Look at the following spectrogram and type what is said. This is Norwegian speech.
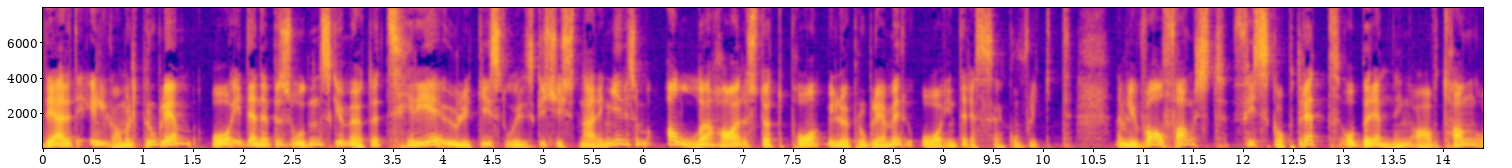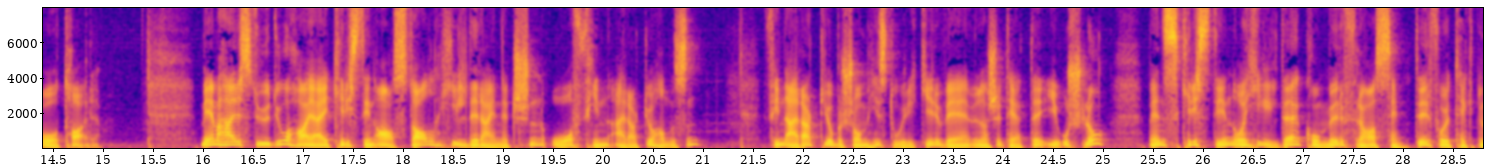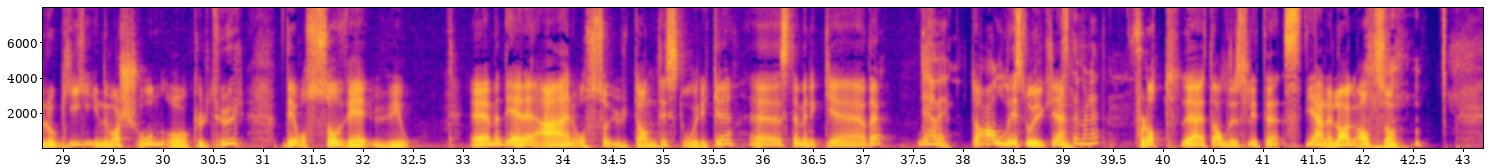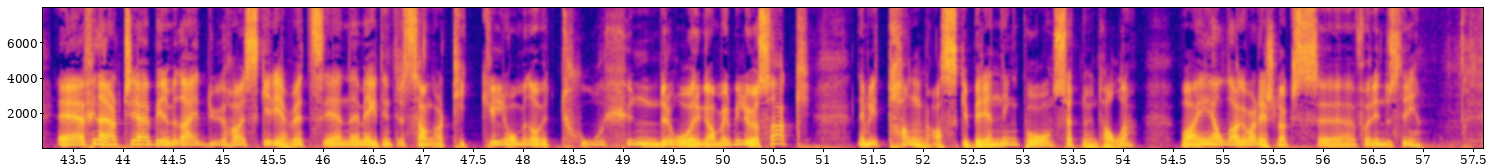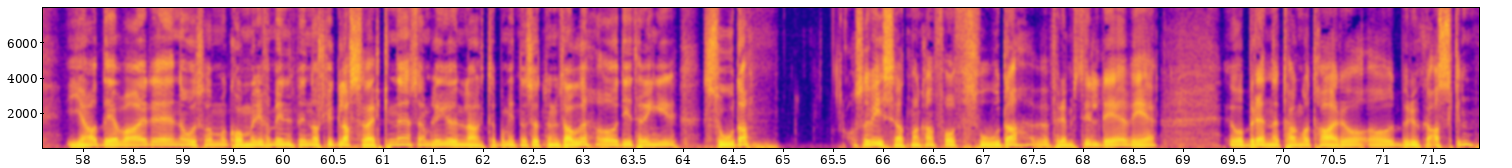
Det er et eldgammelt problem, og i denne episoden skal vi møte tre ulike historiske kystnæringer som alle har støtt på miljøproblemer og interessekonflikt. Nemlig hvalfangst, fiskeoppdrett og brenning av tang og tare. Med meg her i studio har jeg Kristin Asdal, Hilde Reinertsen og Finn Erhard Johannessen. Finn Erhard jobber som historiker ved Universitetet i Oslo, mens Kristin og Hilde kommer fra Senter for teknologi, innovasjon og kultur, det er også ved UiO. Eh, men dere er også utdannet historikere, eh, stemmer ikke det? Det er vi. Da er alle historikere. Stemmer det. Flott. Det er et aldri lite stjernelag, altså. Eh, Finn Erhard, jeg begynner med deg. Du har skrevet en meget interessant artikkel om en over 200 år gammel miljøsak nemlig tangaskebrenning på 1700-tallet. Hva i alle dager var det slags uh, for industri? Ja, det var eh, noe som kommer i forbindelse med de norske glassverkene, som ble grunnlagt på midten av 1700-tallet, og de trenger soda. Og så viser det at man kan få soda, fremstille det ved å brenne tang og tare og, og bruke asken.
